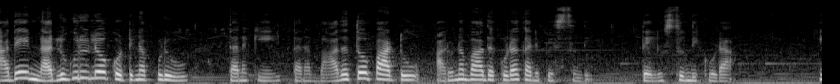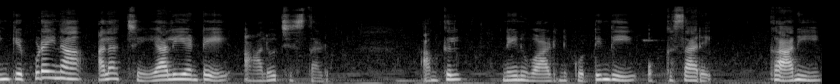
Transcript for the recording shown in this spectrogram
అదే నలుగురిలో కొట్టినప్పుడు తనకి తన బాధతో పాటు అరుణ బాధ కూడా కనిపిస్తుంది. తెలుస్తుంది కూడా. ఇంకెప్పుడైనా అలా చేయాలి అంటే ఆలోచిస్తాడు. అంకుల్ నేను వాడిని కొట్టింది ఒక్కసారే. కానీ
